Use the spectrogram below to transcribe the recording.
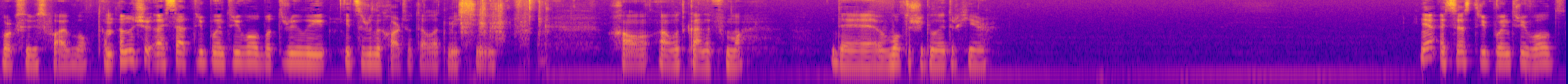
works with 5 volt. I'm, I'm not sure I said 3.3 volt but really it's really hard to tell. Let me see how uh, what kind of the voltage regulator here yeah it says 3.3 volts.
